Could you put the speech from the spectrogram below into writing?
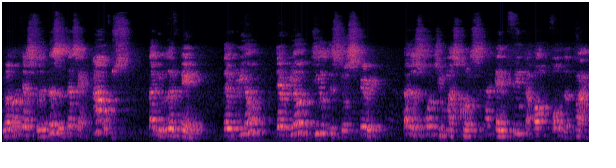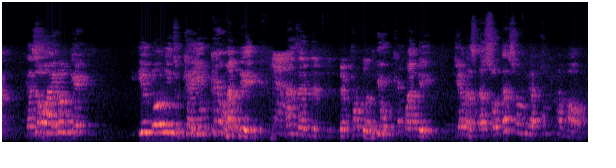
You're not just flesh. This is just a house that you live in. The real, the real deal is your spirit. That is what you must consider and think about all the time. Because oh, I don't care. You don't need to care. You will care one day. That's the, the, the problem. You will care one day. Do you understand? So that's what we are talking about.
